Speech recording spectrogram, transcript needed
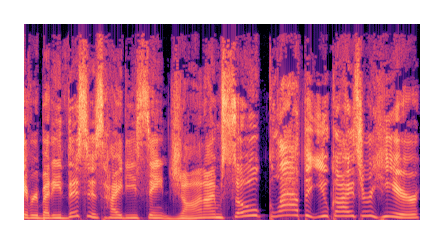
everybody, this is Heidi St. John. I'm so glad that you guys are here.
